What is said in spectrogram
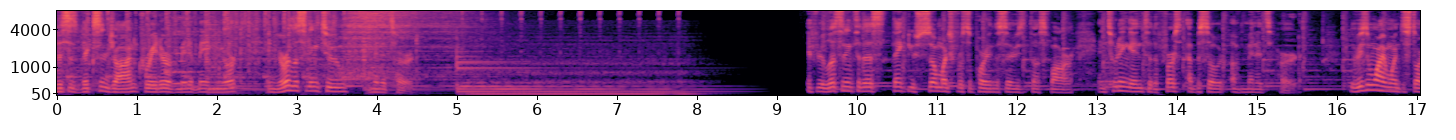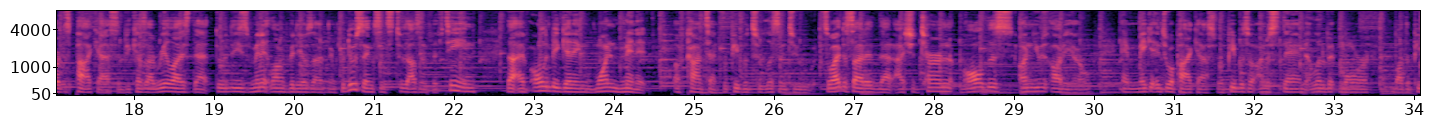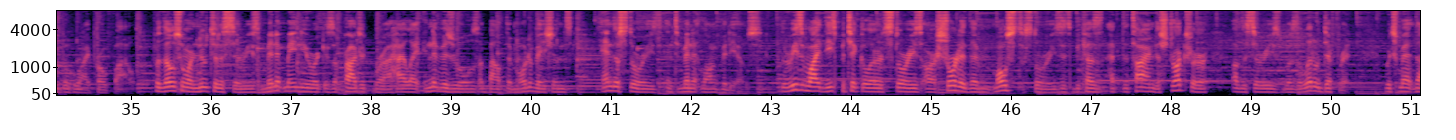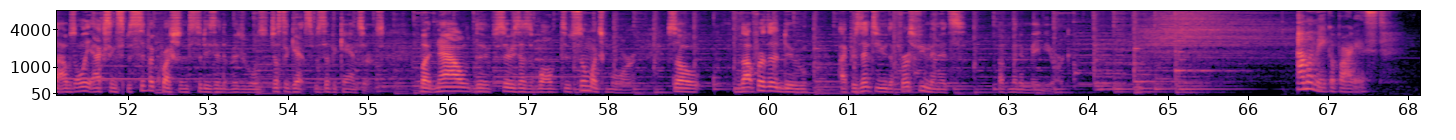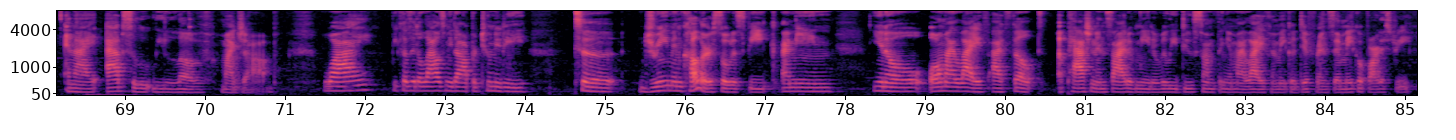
This is Vixen John, creator of Minute Maid New York, and you're listening to Minutes Heard. If you're listening to this, thank you so much for supporting the series thus far and tuning in to the first episode of Minutes Heard. The reason why I wanted to start this podcast is because I realized that through these minute long videos I've been producing since 2015, that I've only been getting one minute of content for people to listen to. So I decided that I should turn all this unused audio and make it into a podcast for people to understand a little bit more about the people who I profiled. For those who are new to the series, Minute Maid New York is a project where I highlight individuals about their motivations and their stories into minute long videos. The reason why these particular stories are shorter than most stories is because at the time the structure of the series was a little different which meant that I was only asking specific questions to these individuals just to get specific answers. But now the series has evolved to so much more. So, without further ado, I present to you the first few minutes of Minute Maid New York. I'm a makeup artist and I absolutely love my job. Why? Because it allows me the opportunity to dream in color, so to speak. I mean, you know, all my life I felt a passion inside of me to really do something in my life and make a difference. And makeup artistry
